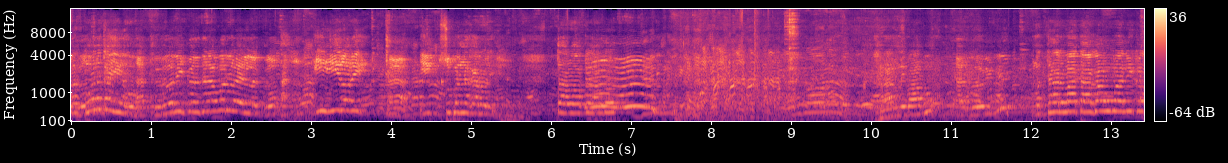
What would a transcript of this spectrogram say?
पण कोण काय आहे हो? सुरोरी करतो ना बरोबर आहे लोक ई ई रोरी ई सुपर्ण रोरी तावा रामने बाबू मग तर वाट आगाऊ मानी का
